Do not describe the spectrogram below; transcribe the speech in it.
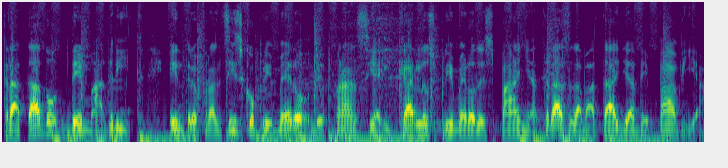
Tratado de Madrid entre Francisco I de Francia y Carlos I de España tras la batalla de Pavia.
